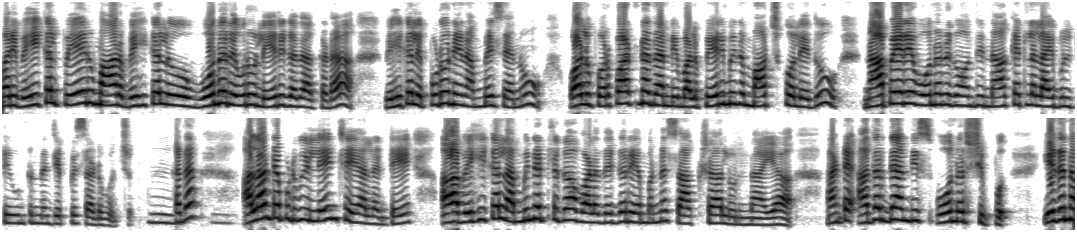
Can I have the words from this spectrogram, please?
మరి వెహికల్ పేరు మార వెహికల్ ఓనర్ ఎవరు లేరు కదా అక్కడ. వెహికల్ ఎప్పుడో నేను అమ్మేశాను. వాళ్ళు పొరపాటున దాన్ని వాళ్ళ పేరు మీద మార్చుకోలేదు. నా పేరే ఓనర్గా ఉంది నాకెట్లా లైబిలిటీ ఉంటుందని చెప్పేసి అడగొచ్చు. కదా? అలాంటప్పుడు వీళ్ళు ఏం చేయాలంటే ఆ వెహికల్ అమ్మినట్లుగా వాళ్ళ దగ్గర ఏమన్నా సాక్ష్యాలు ఉన్నాయా అంటే అదర్ దాన్ దిస్ ఓనర్షిప్ ఏదైనా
